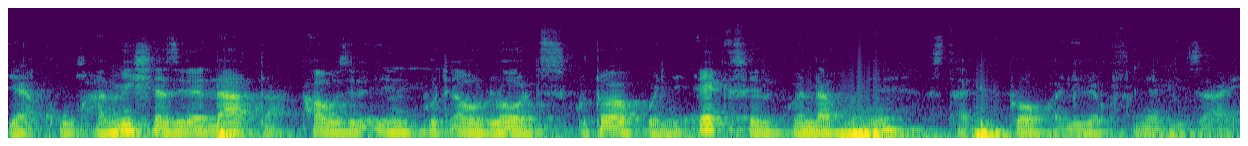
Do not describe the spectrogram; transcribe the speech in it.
ya kuhamisha zile data au zile input au loads kutoka kwenye Excel kwenda kwenye Study Pro kwa ajili ya kufanya design.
